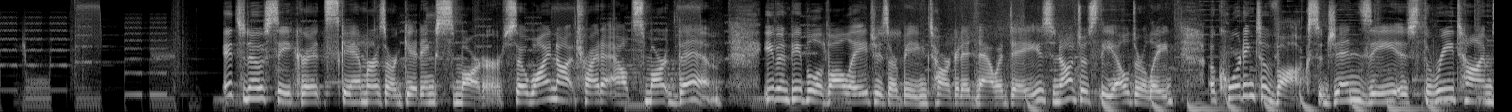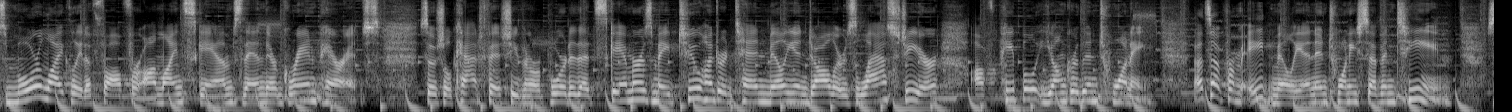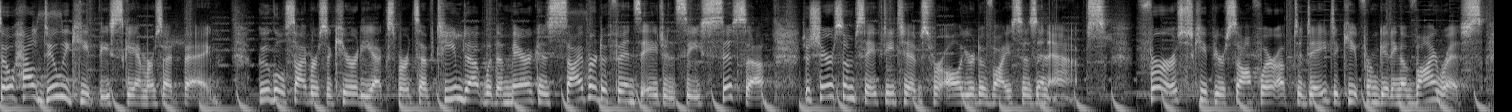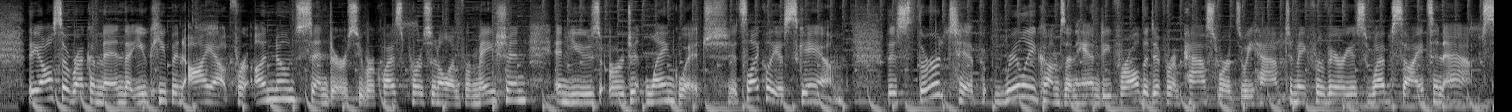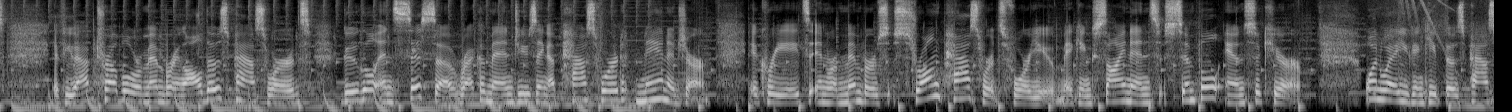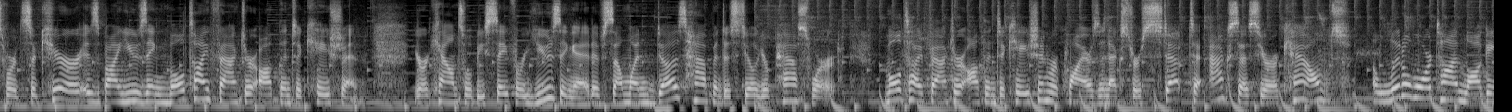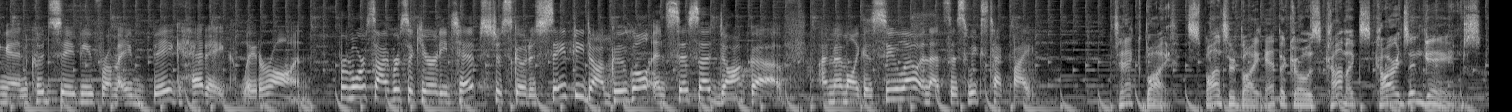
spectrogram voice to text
It's no secret scammers are getting smarter, so why not try to outsmart them? Even people of all ages are being targeted nowadays, not just the elderly. According to Vox, Gen Z is three times more likely to fall for online scams than their grandparents. Social Catfish even reported that scammers made $210 million last year off people younger than 20. That's up from 8 million in 2017. So how do we keep these scammers at bay? Google cybersecurity experts have teamed up with America's Cyber Defense Agency, CISA, to share some safety tips for all your devices and apps. First, keep your software up to date to keep from getting a virus. They also recommend that you keep an eye out for unknown senders who request personal information and use urgent language. It's likely a scam. This third tip really comes in handy for all the different passwords we have to make for various websites and apps. If you have trouble remembering all those passwords, Google and CISA recommend using a password manager. It creates and remembers strong passwords for you, making sign ins simple and secure. One way you can keep those passwords secure is by using multi factor authentication. Your accounts will be safer using it if someone does happen to steal your password. Multi factor authentication requires an extra step to access your account. A little more time logging in could save you from a big headache later on. For more cybersecurity tips, just go to safety.google and CISA.gov. I'm Emily Casulo, and that's this week's Tech Byte. Tech Byte, sponsored by Epico's Comics, Cards, and Games.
